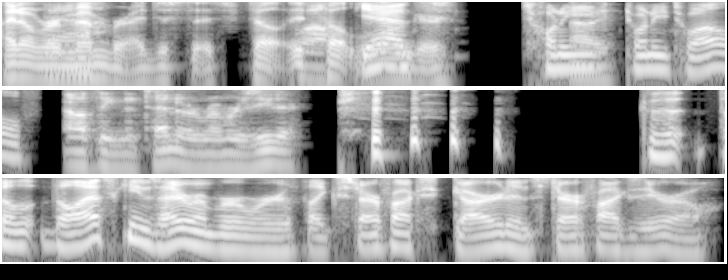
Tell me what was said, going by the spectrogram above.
I don't Yeah. remember. I just it felt it Well, felt yeah, longer. it's 20, Oh, 2012. I don't think Nintendo remembers either. Because the the last games I remember were like Star Fox Guard and Star Fox Zero.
